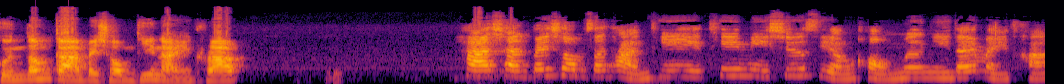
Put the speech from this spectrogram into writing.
คุณต้องการไปชมที่ไหนครับ พาฉันไปชมสถานที่ที่มีชื่อเสียงของเมืองนี้ได้ไหมคะ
